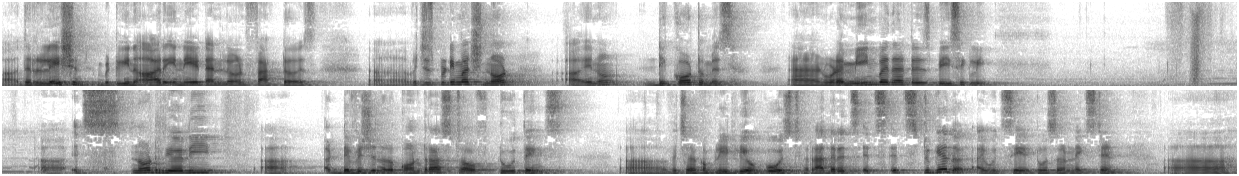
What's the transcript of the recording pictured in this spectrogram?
uh, the relation between our innate and learned factors, uh, which is pretty much not uh, you know dichotomous. And what I mean by that is basically uh, it's not really uh, a division or a contrast of two things uh, which are completely opposed. Rather, it's it's it's together. I would say to a certain extent. Uh,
